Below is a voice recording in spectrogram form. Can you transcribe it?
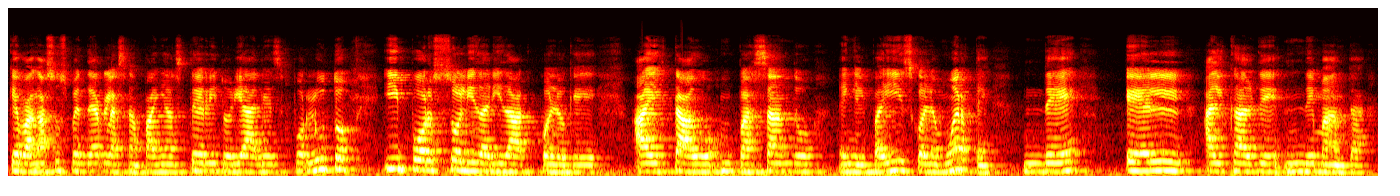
que van a suspender las campañas territoriales por luto y por solidaridad con lo que ha estado pasando en el país con la muerte de el alcalde de Manta,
